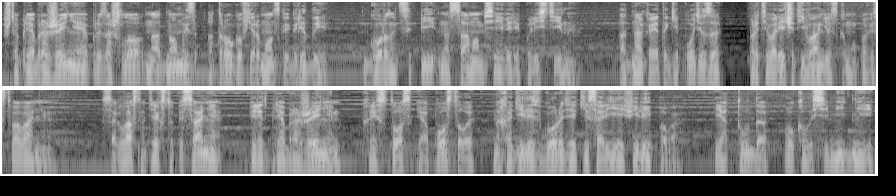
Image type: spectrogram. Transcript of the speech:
что преображение произошло на одном из отрогов Ермонской гряды, горной цепи на самом севере Палестины. Однако эта гипотеза противоречит евангельскому повествованию. Согласно тексту Писания, перед преображением Христос и апостолы находились в городе Кесария Филиппова, и оттуда около семи дней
